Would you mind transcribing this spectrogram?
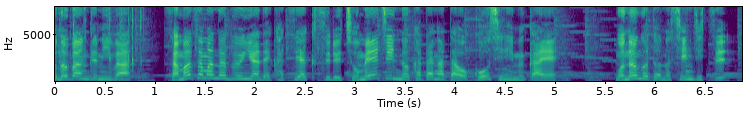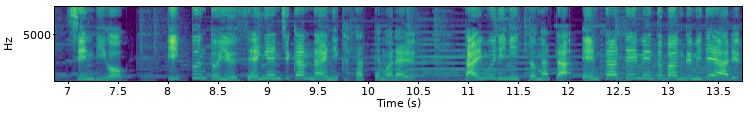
この番組はさまざまな分野で活躍する著名人の方々を講師に迎え物事の真実真理を1分という制限時間内に語ってもらうタイムリミット型エンターテイメント番組である。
